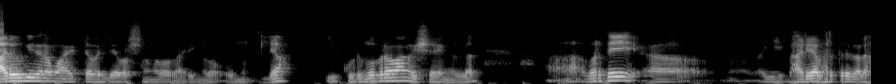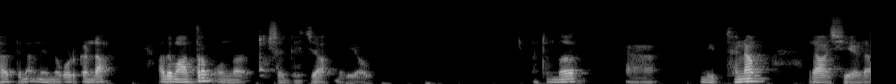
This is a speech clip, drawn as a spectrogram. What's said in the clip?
ആരോഗ്യകരമായിട്ട് വലിയ പ്രശ്നങ്ങളോ കാര്യങ്ങളോ ഒന്നും ഇല്ല. ഈ കുടുംബപരമായ വിഷയങ്ങളിൽ വെറുതെ ഈ ഭാര്യാഭർത്തൃ കലഹത്തിന് നിന്ന് കൊടുക്കണ്ട. അത് മാത്രം ഒന്ന് ശ്രദ്ധിച്ചാൽ മതിയാവും. മറ്റൊന്ന് മിഥുനം രാശിയുടെ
